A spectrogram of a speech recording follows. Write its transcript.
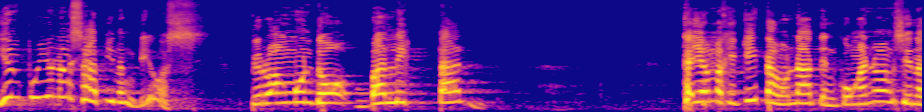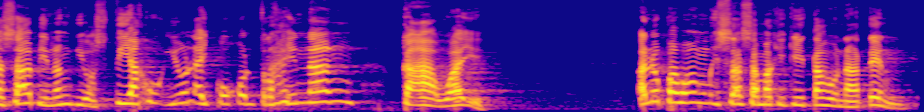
Yun po yun ang sabi ng Diyos. Pero ang mundo, baliktad. Kaya makikita ho natin kung ano ang sinasabi ng Diyos, tiyak ko yun ay kukontrahin ng kaaway. Ano pa ang isa sa makikita ho natin?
